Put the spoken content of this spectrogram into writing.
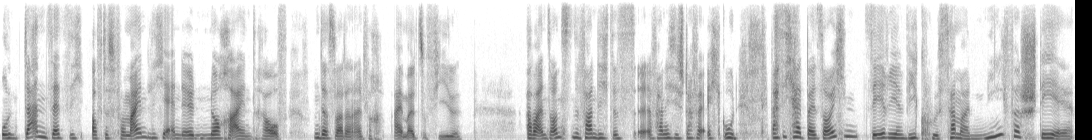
und dann setze ich auf das vermeintliche Ende noch einen drauf. Und das war dann einfach einmal zu viel. Aber ansonsten fand ich das, äh, fand ich die Staffel echt gut. Was ich halt bei solchen Serien wie Cruel Summer nie verstehe,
